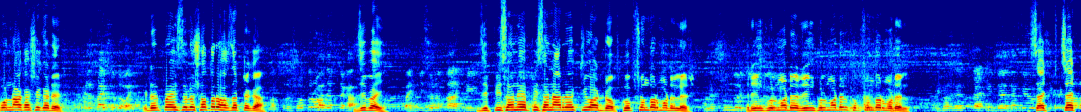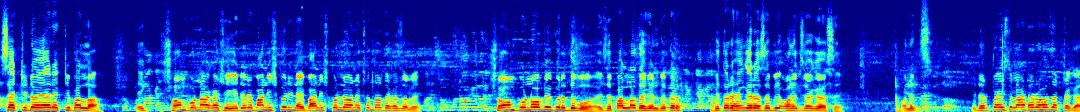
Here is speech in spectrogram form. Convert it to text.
সম্পূর্ণ আকাশি কাঠের। এটার প্রাইস হলো সতেরো হাজার টাকা। জি ভাই। জি পিছনে পিছনে আরও একটি ওয়ার্ড্রপ খুব সুন্দর মডেলের রিংফুল মডেল রিংফুল মডেল খুব সুন্দর মডেল চারটি ডয়ার একটি পাল্লা। সম্পূর্ণ আকাশে। এটারে বানিশ করি নাই। বানিশ করলে অনেক সুন্দর দেখা যাবে। মানে সম্পূর্ণ ওকে করে দেবো। এই যে পাল্লা দেখেন ভেতর ভেতরে হ্যাঙ্গার আছে অনেক জায়গা আছে। অনেক এটার প্রাইস হলো আঠারো হাজার টাকা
